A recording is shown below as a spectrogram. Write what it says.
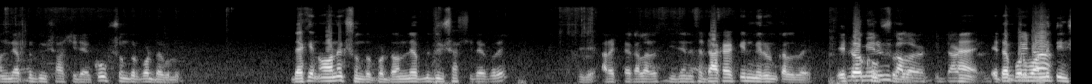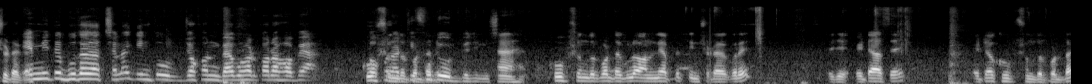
অনলি আপনার দুশো আশি টাকা। খুব সুন্দর পর্দাগুলো। দেখেন অনেক সুন্দর পর্দা অনলি আপনি দুশো আশি টাকা করে। এই যে আরেকটা কালার আছে ডিজাইন আছে ডাকা কিন মেরুন কালার ভাই। এটাও খুব সুন্দর। হ্যাঁ এটা পড়বে অনলি তিনশো টাকা। এমনিতে বোঝা যাচ্ছে না কিন্তু যখন ব্যবহার করা হবে খুব সুন্দর পর্দা ফুটে উঠবে জিনিস হ্যাঁ হ্যাঁ খুব সুন্দর পর্দাগুলো অনলি আপনার তিনশো টাকা করে। এই যে এটা আছে এটাও খুব সুন্দর পর্দা।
